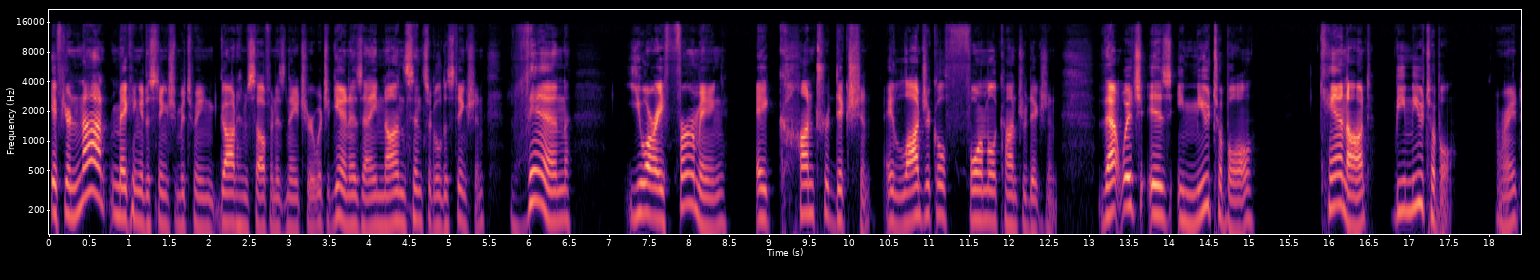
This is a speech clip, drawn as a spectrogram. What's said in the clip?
If you're not making a distinction between God himself and his nature, which again is a nonsensical distinction, then you are affirming a contradiction, a logical, formal contradiction. That which is immutable cannot be mutable. All right?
